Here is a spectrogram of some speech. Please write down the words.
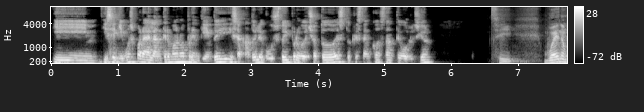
y, y, seguimos para adelante, hermano, aprendiendo y, y sacándole gusto y provecho a todo esto que está en constante evolución. Sí. Bueno,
